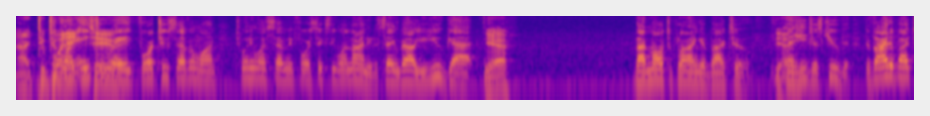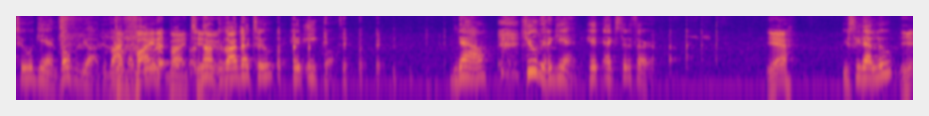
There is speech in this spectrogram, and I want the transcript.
All right. Two point eight two. 2.828, 4271, 2174, 6190. The same value you got Yeah. by multiplying it by two. Yeah. And he just cubed it. Divide it by two again. Both of y'all. Divide, by Divide two. it by two. No, divide by two, hit equal. Now, cube it again. Hit x to the third. Yeah. You see that loop? Yeah.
